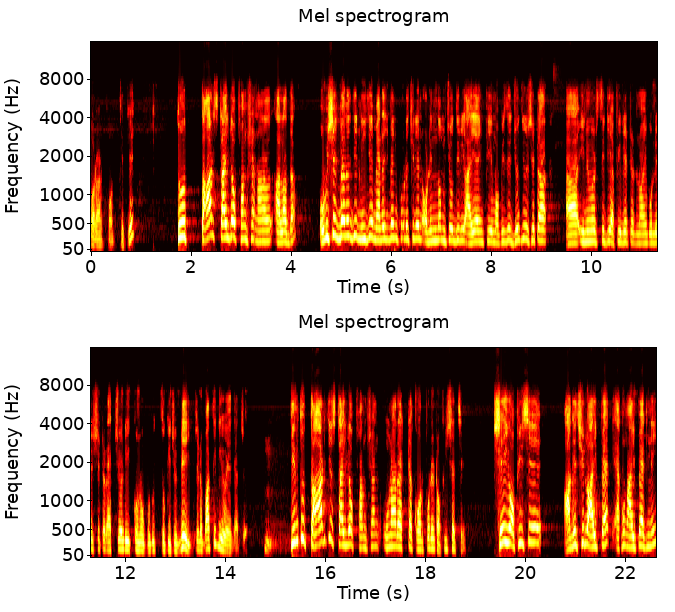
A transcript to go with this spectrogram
করার পর থেকে। তো তার স্টাইল অফ ফাংশন আলাদা। অভিষেক ব্যানার্জি নিজে ম্যানেজমেন্ট করেছিলেন অরিন্দম চৌধুরী আইআইএমপিএম অফিসে যদিও সেটা ইউনিভার্সিটি অ্যাফিলিয়েটেড নয় বলে সেটার অ্যাকচুয়ালি কোনো গুরুত্ব কিছু নেই সেটা বাতিলই হয়ে গেছে। কিন্তু তার যে স্টাইল অফ ফাংশন ওনার একটা কর্পোরেট অফিস আছে। সেই অফিসে আগে ছিল আইপ্যাক, এখন আইপ্যাক নেই।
